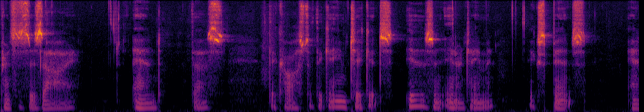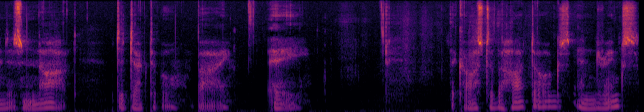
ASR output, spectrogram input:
parenthesis i, and thus the cost of the game tickets is an entertainment expense and is not deductible by A. The cost of the hot dogs and drinks,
